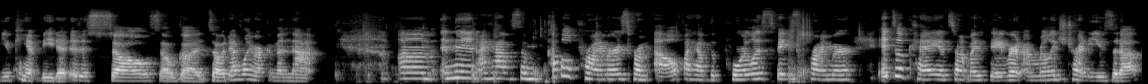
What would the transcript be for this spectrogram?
you can't beat it. It is so, so good. So I definitely recommend that. Um, and then I have some couple primers from e.l.f. I have the Poreless Face Primer. It's okay. It's not my favorite. I'm really just trying to use it up.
